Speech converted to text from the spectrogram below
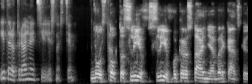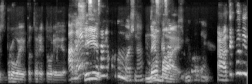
і територіальної цілісності. Ну Ось так. тобто, слів слів використання американської зброї по території Але я не Росії. сказав, що можна. Немає. що. А так вони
